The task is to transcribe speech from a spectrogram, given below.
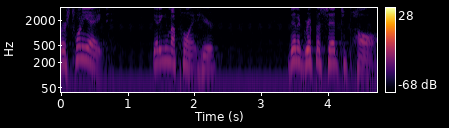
Verse 28, getting to my point here. Then Agrippa said to Paul,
